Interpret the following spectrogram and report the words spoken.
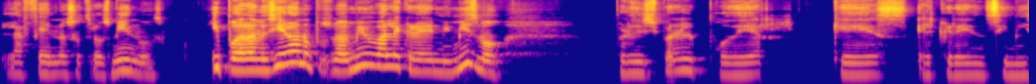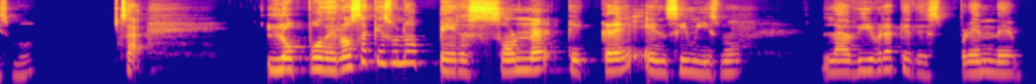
la fe en nosotros mismos. Y podrán decir, bueno, pues a mí me vale creer en mí mismo, pero disipar el poder que es el creer en sí mismo. O sea, lo poderosa que es una persona que cree en sí mismo, la vibra que desprende,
